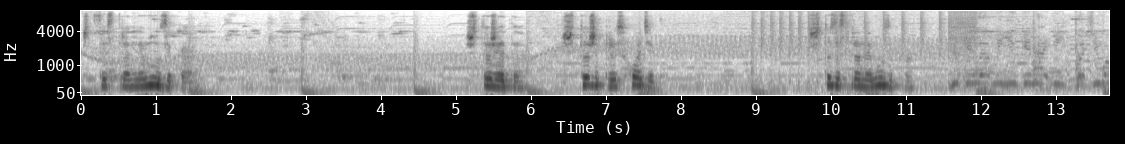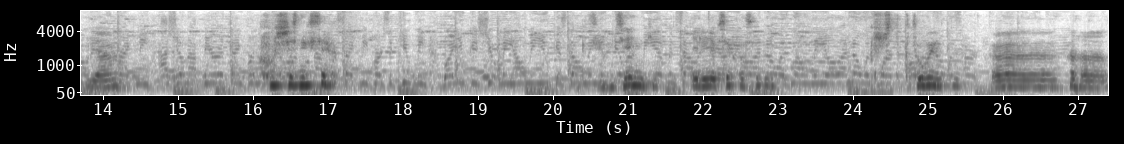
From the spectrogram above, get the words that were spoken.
Что за странная музыка? Что же это? Что же происходит? Что за странная музыка? Я худший из них всех. Где деньги? Или я всех вас люблю? Что, кто это? А, ха-ха.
